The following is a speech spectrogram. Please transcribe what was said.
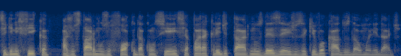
Significa ajustarmos o foco da consciência para acreditar nos desejos equivocados da humanidade.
